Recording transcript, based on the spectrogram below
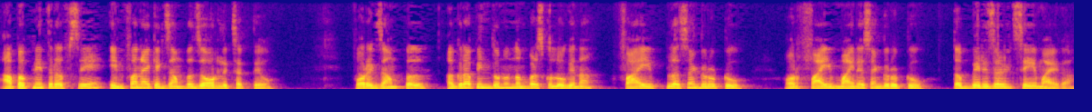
आप अपनी तरफ़ से इन्फानाइट एग्जाम्पल्स और लिख सकते हो। फॉर एग्ज़ाम्पल अगर आप इन दोनों नंबर्स को लोगे ना five plus and root two और five minus and root two तब भी रिज़ल्ट सेम आएगा।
